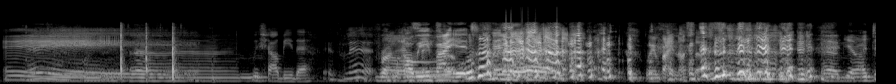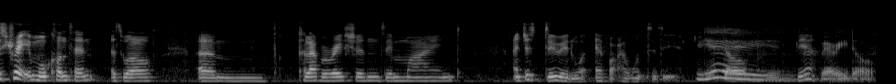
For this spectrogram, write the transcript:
Hey. Um, We shall be there. It's lit. Front Are we and invited? We're inviting ourselves. um, yeah, and just creating more content as well, um, collaborations in mind, and just doing whatever I want to do. Yay. Yeah, Very dope.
